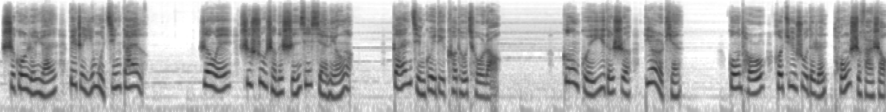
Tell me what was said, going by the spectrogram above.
施工人员被这一幕惊呆了，认为是树上的神仙显灵了，赶紧跪地磕头求饶。更诡异的是，第二天，工头和锯树的人同时发烧，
